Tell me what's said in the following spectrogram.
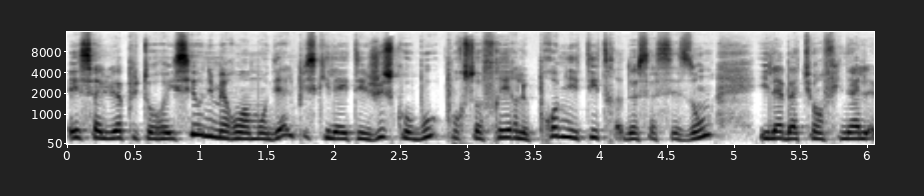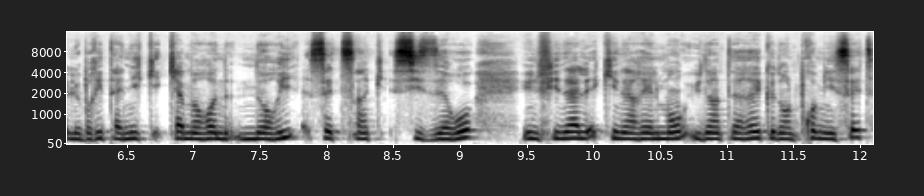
et ça lui a plutôt réussi au numéro 1 mondial puisqu'il a été jusqu'au bout pour s'offrir le premier titre de sa saison. Il a battu en finale le Britannique Cameron Norrie 7-5 6-0, une finale qui n'a réellement eu d'intérêt que dans le premier set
